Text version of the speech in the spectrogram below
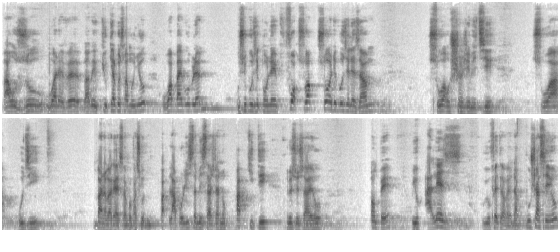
marozo, whatever, barbecue, quel que soit mon yo, ou pas problème, vous supposez qu'on est soit, soit déposer les armes, soit changer métier, soit on dit, ba nan bagay sa kon, paske la polis sa mesaj la nou pap kite M. Sayo an pe, pou yo alez, pou yo fe travay. Na pou chase yo,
